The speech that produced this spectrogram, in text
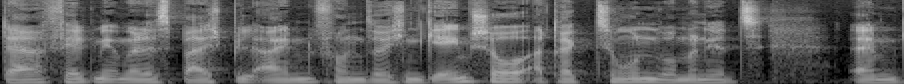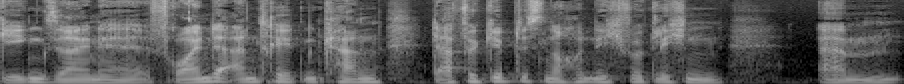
Da fällt mir immer das Beispiel ein von solchen Game Show Attraktionen, wo man jetzt ähm, gegen seine Freunde antreten kann. Dafür gibt es noch nicht wirklich einen ähm,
